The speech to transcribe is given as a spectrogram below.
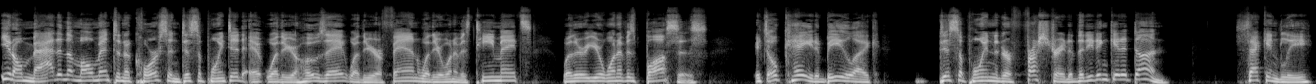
you know, mad in the moment and of course and disappointed at whether you're Jose, whether you're a fan, whether you're one of his teammates, whether you're one of his bosses. It's okay to be like disappointed or frustrated that he didn't get it done. Secondly,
